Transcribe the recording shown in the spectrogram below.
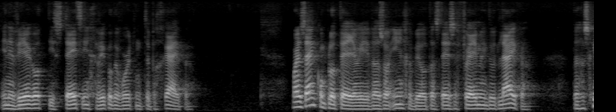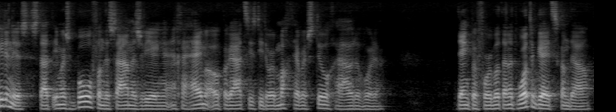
in een wereld die steeds ingewikkelder wordt om te begrijpen. Maar zijn complottheorieën wel zo ingebeeld als deze framing doet lijken? De geschiedenis staat immers bol van de samenzweringen en geheime operaties die door machthebbers stilgehouden worden. Denk bijvoorbeeld aan het Watergate-schandaal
